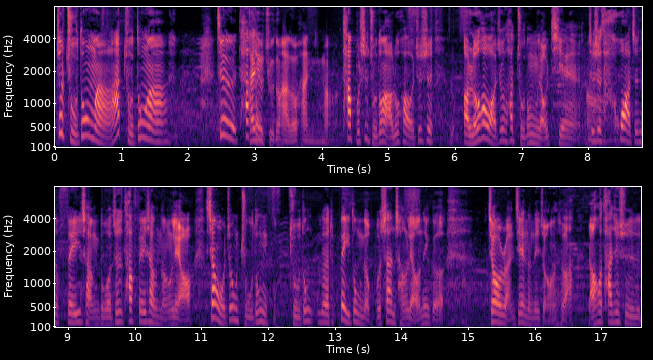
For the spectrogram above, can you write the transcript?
就主动嘛，啊，主动啊，就是他他就主动阿罗哈你嘛。他不是主动阿罗哈我，就是阿罗哈我之后他主动聊天，就是他话真的非常多，就是他非常能聊。像我这种主动主动呃被动的不擅长聊那个交友软件的那种是吧？然后他就是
